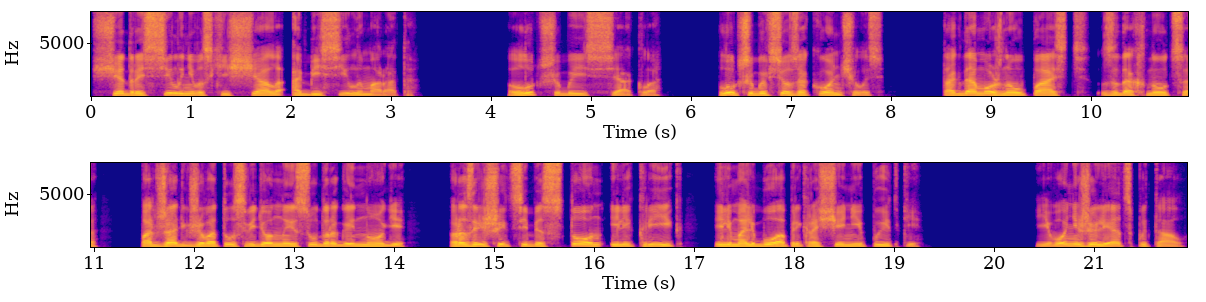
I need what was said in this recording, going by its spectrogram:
щедрость силы не восхищала, а бесила Марата. Лучше бы иссякло, лучше бы все закончилось. Тогда можно упасть, задохнуться, поджать к животу сведенные судорогой ноги, разрешить себе стон или крик, или мольбу о прекращении пытки. Его не жилец пытал.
